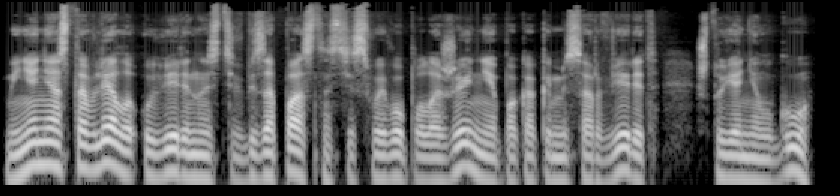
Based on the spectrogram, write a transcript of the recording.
Меня не оставляла уверенность в безопасности своего положения, пока комиссар верит, что я не лгу,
